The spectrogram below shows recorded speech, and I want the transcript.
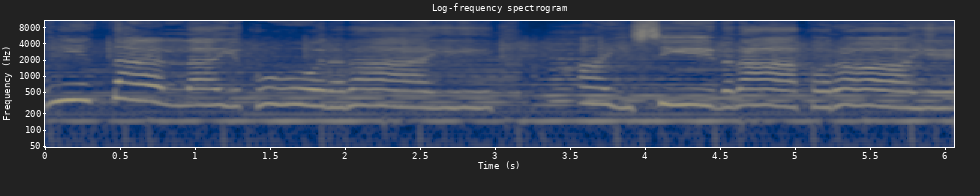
Unitala yukurarai ai Aishilra koraye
